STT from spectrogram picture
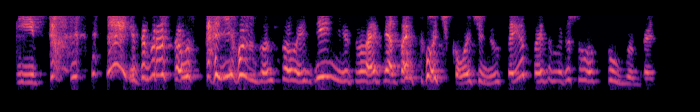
и все, и ты просто устаешь за целый день, и твоя пятая точка очень устает, поэтому решила стул выбрать.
